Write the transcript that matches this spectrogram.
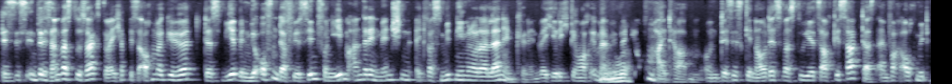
Das ist interessant, was du sagst, weil ich habe das auch mal gehört, dass wir, wenn wir offen dafür sind, von jedem anderen Menschen etwas mitnehmen oder lernen können, in welche Richtung auch immer, wenn wir Ja, die Offenheit haben. Und das ist genau das, was du jetzt auch gesagt hast. Einfach auch mit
